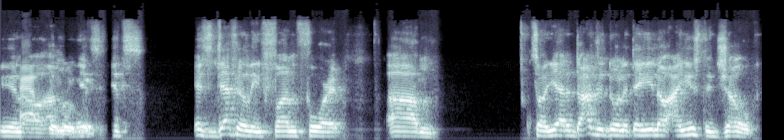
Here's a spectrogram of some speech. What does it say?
You know, I mean, it's it's it's definitely fun for it. Um, so yeah, the Dodgers doing the thing. You know, I used to joke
